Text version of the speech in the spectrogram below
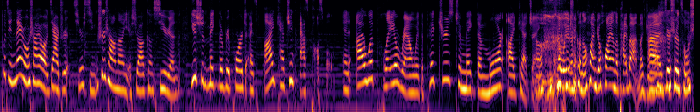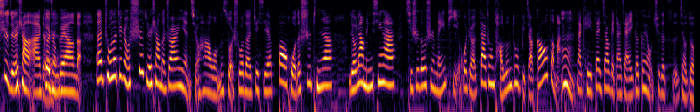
不仅内容上要有价值，其实形式上呢也需要更吸引人。You should make the report as eye-catching as possible. And I would play around with the pictures to make them more eye-catching、那 我也是可能换着花样的排版吧，只能。啊、就是从视觉上啊，各种各样的。那除了这种视觉上的抓人眼球哈，我们所说的这些爆火的视频啊、流量明星啊，其实都是媒体或者大众讨论度比较高的嘛。嗯，那可以再教给大家一个更有趣的词，叫做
